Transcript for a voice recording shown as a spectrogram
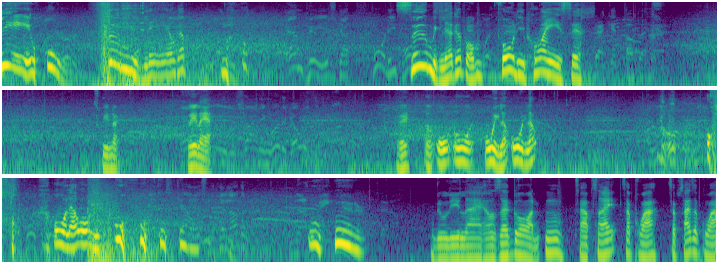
ดีโอ้ซึมอีกแล้วครับ ซึมอีกแล้วครับผมโฟดีพอยส์สกรีนหน่อยเฮ้ยอะไรอะเฮ้ยเออโอ้โอ้โอ้อีกแล้วโอ้อีกแล้ว โอ้โอ้แล้วโอ้อีกอู้หูอู้หูดูลีลาเขาซะก่อนอืมสับซ้ายสับขวาสับซ้ายสับขวา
